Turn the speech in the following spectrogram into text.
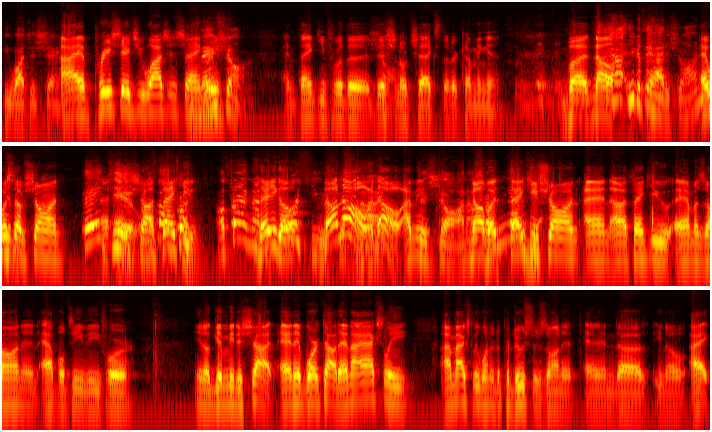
He watches Shangry. I appreciate you watching His Shangry. name's Sean. And thank you for the additional checks that are coming in. But no. hi- you can say hi to Sean. Hey, what's up, Sean? Thank you, hey, Sean, thank trying- you. I was trying not There to you go. force you. No, no, no. I mean, Sean. I no, but thank you, Sean, and uh, thank you, Amazon and Apple TV for, you know, giving me the shot, and it worked out. And I actually, I'm actually one of the producers on it, and uh, you know, I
